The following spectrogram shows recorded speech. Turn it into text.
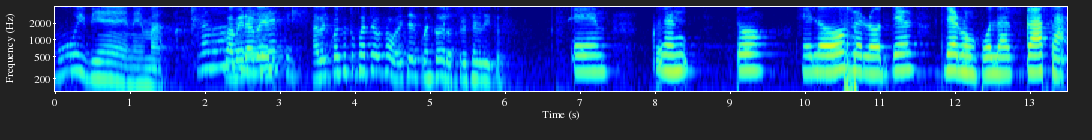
Muy bien, Emma. A ver, Abel. Abel, ¿cuál fue tu parte favorita del cuento de los tres cerditos? Eh, cuento el se rompió las casas.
